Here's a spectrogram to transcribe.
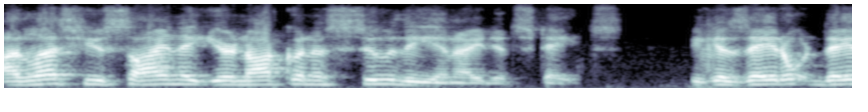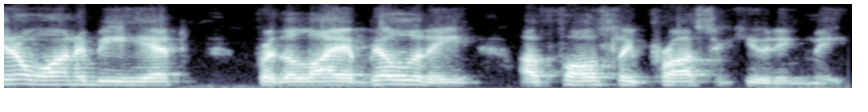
unless you sign that you're not going to sue the United States because they don't they don't want to be hit for the liability of falsely prosecuting me.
